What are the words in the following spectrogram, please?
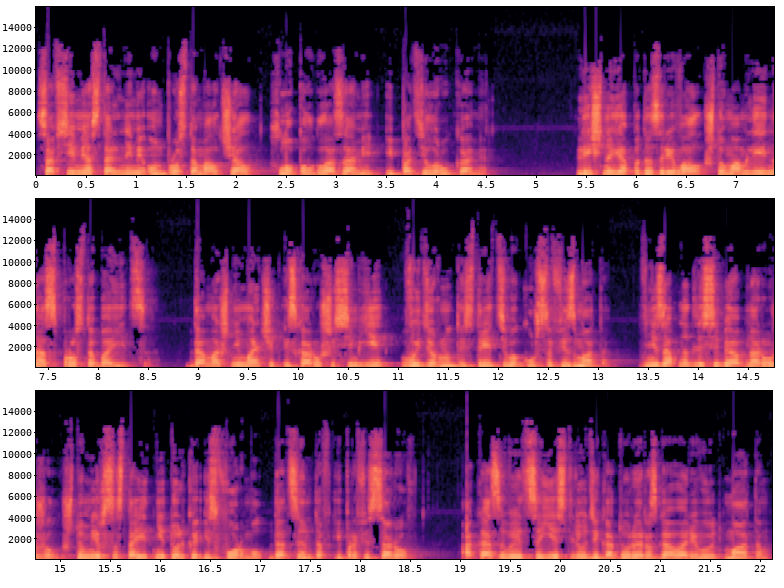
Со всеми остальными он просто молчал, хлопал глазами и потел руками – Лично я подозревал, что Мамлей нас просто боится. Домашний мальчик из хорошей семьи, выдернутый с третьего курса физмата, внезапно для себя обнаружил, что мир состоит не только из формул, доцентов и профессоров. Оказывается, есть люди, которые разговаривают матом,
